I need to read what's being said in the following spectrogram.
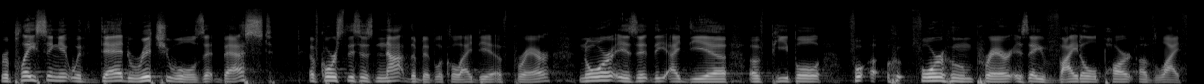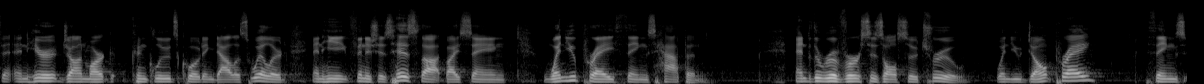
replacing it with dead rituals at best of course, this is not the biblical idea of prayer, nor is it the idea of people for, uh, for whom prayer is a vital part of life. And here John Mark concludes quoting Dallas Willard, and he finishes his thought by saying, When you pray, things happen. And the reverse is also true. When you don't pray, things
